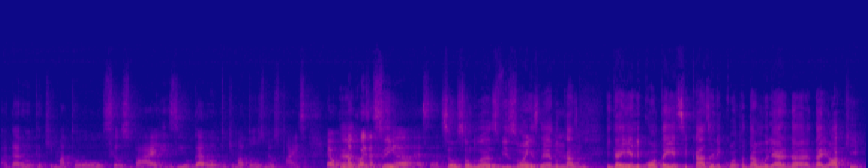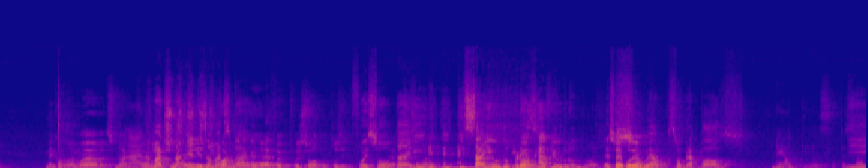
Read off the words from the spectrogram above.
a garota que matou seus pais e o garoto que matou os meus pais. É alguma É, coisa assim, sim. a- essa... São, são duas visões, né, do caso. E daí ele conta esse caso, ele conta da mulher da, da Yoki. Como é que é o A nome? Ma- Matsunaga Ah, foi? A Matsuna- Elisa Matsunaga. É, foi, foi solto, inclusive. Foi solta É, e, e- e saiu do Igual o caso do presídio Bruno. Isso aí, goleiro sobre, Bruno. a- sobre aplausos. Meu Deus, a pessoa E-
